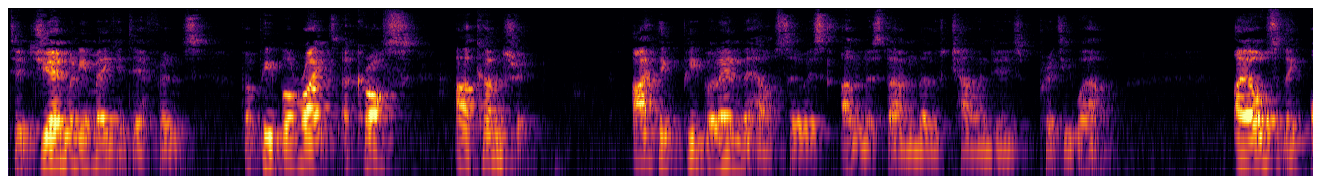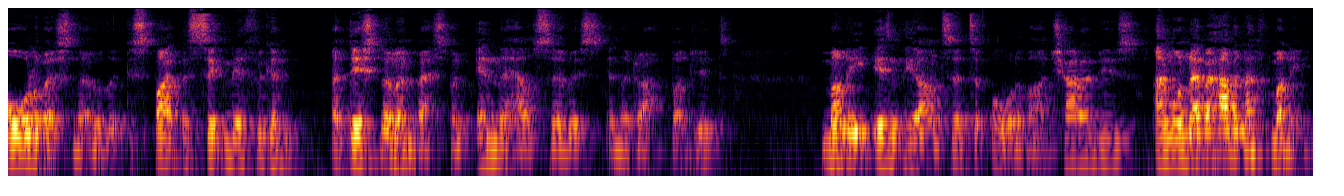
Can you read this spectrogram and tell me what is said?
to genuinely make a difference for people right across our country. I think people in the health service understand those challenges pretty well. I also think all of us know that despite the significant additional investment in the health service in the draft budget, money isn't the answer to all of our challenges and we'll never have enough money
